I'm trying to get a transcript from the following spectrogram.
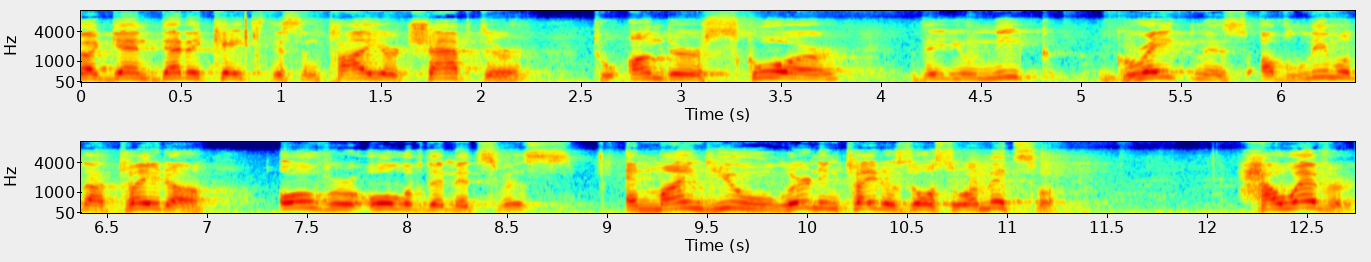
again dedicates this entire chapter to underscore the unique greatness of Limud Torah over all of the mitzvahs. And mind you, learning Torah is also a mitzvah. However,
